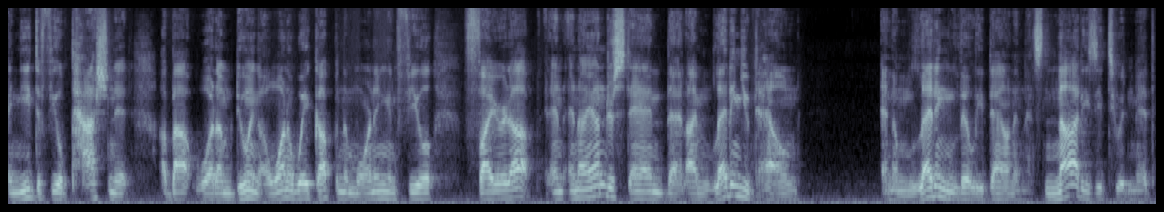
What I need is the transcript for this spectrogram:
I- need to feel passionate about what I'm doing. I want to wake up in the morning and feel fired up. And, and I understand that I'm letting you down and I'm letting Lily down, and it's not easy to admit,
